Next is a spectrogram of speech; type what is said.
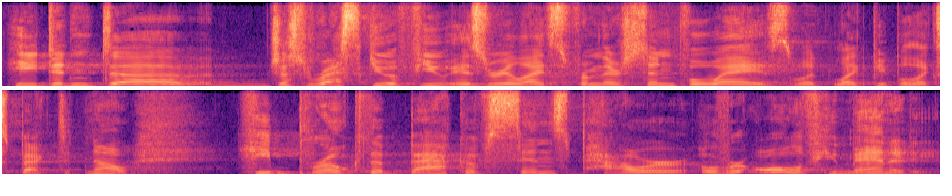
He didn't uh, just rescue a few Israelites from their sinful ways, like people expected. No, he broke the back of sin's power over all of humanity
